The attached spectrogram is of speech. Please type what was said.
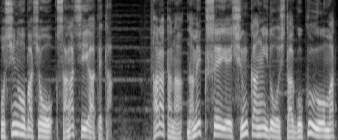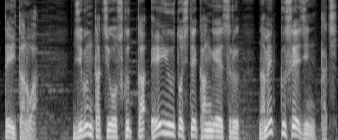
星の場所を探し当てた。新たなナメック星へ瞬間移動した悟空を待っていたのは、自分たちを救った英雄として歓迎するナメック星人たち。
